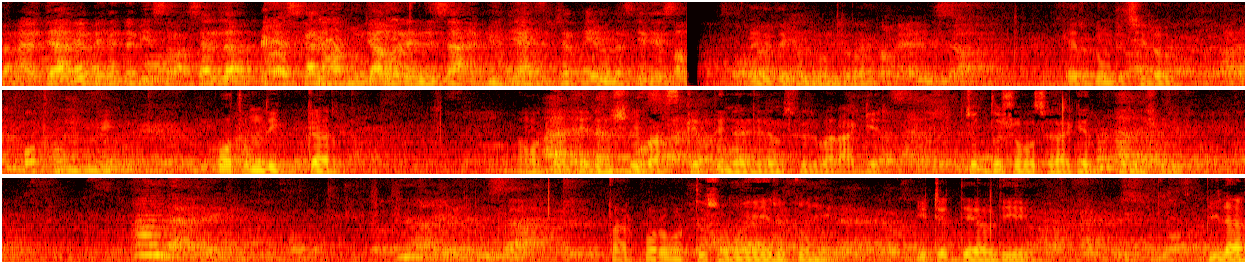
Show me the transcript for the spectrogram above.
فجاء بها النبي صلى الله عليه وسلم وأسكنها مجاور النساء في الجهة الشرقية من مسجده صلى এই যে দেখুন বন্ধুরা এরকমটি ছিল প্রথম প্রথম দিককার আমাদের হেরেম শরীফ আজকের দিনের হেরেম শরীফ আর আগের চোদ্দোশো বছর আগের হেরেম শরীফ। তার পরবর্তী সময়ে এরকম ইটের দেয়াল দিয়ে পিলার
